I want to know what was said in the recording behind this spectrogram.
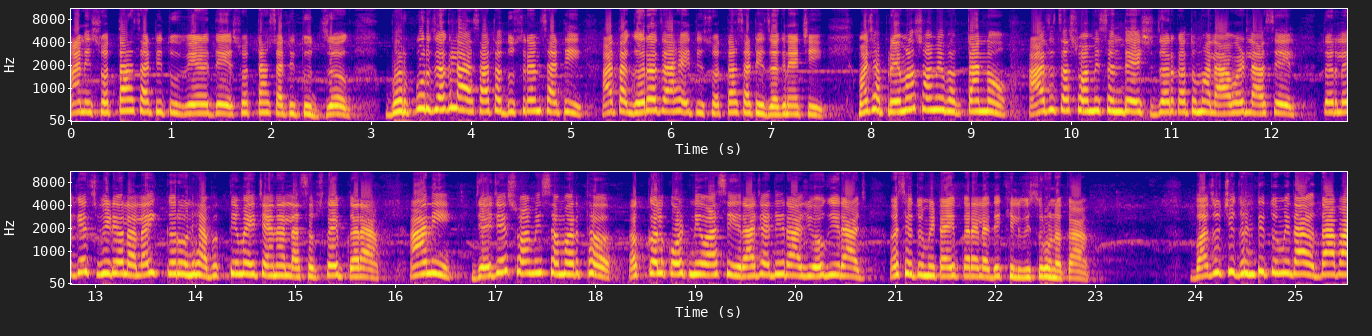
आणि स्वतःसाठी तू वेळ दे स्वतःसाठी तू जग. भरपूर जगलास आता दुसऱ्यांसाठी. आता गरज आहे ती स्वतःसाठी जगण्याची. माझ्या प्रेमळ स्वामी भक्तांनो आजचा स्वामी संदेश जर का तुम्हाला आवडला असेल तर लगेच व्हिडिओला लाईक करून ह्या भक्तिमय चॅनलला सबस्क्राईब करा. आणि जय जय स्वामी समर्थ अक्कलकोट निवासी राजाधिराज योगीराज असे तुम्ही टाईप करायला देखील विसरू नका. बाजूची घंटी तुम्ही दा दाबा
